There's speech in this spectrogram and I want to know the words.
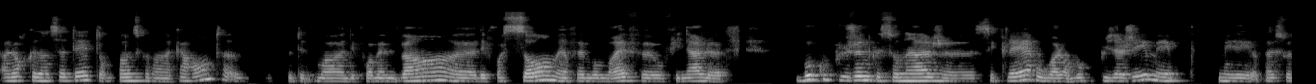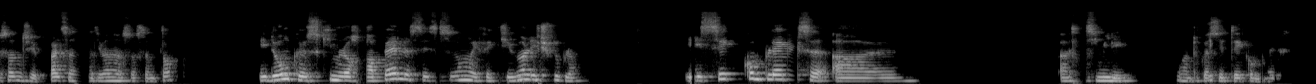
alors que dans sa tête, on pense qu'on en a 40, peut-être moi, des fois même 20, euh, des fois 100, mais enfin bon, bref, euh, au final, beaucoup plus jeune que son âge, c'est clair, ou alors beaucoup plus âgé, mais, mais enfin 60, j'ai pas le sentiment d'un 60 ans. Et donc, ce qui me le rappelle, ce sont effectivement les cheveux blancs. Et c'est complexe à, à assimiler. Ou en tout cas c'était complexe,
